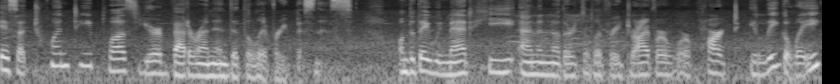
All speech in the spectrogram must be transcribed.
is a 20 plus year veteran in the delivery business. On the day we met, he and another delivery driver were parked illegally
